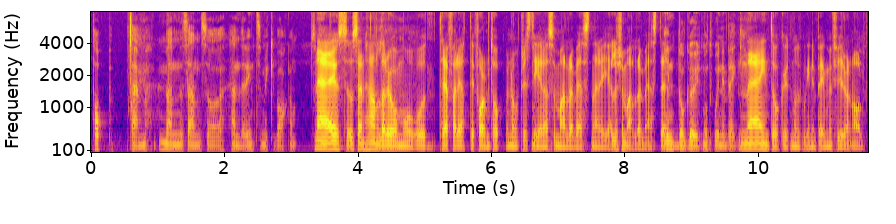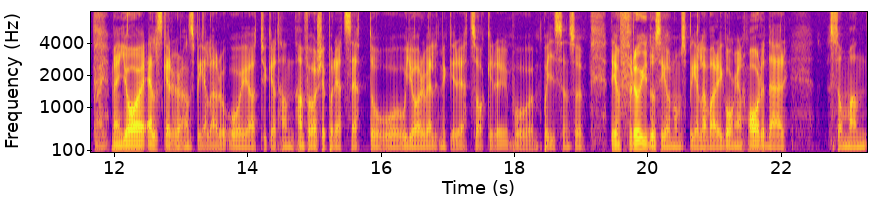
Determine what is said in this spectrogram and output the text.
topp fem. Men sen så händer det inte så mycket bakom. Nej, och sen handlar det om att, att träffa rätt i formtoppen och prestera Mm. som allra bäst när det gäller som allra mest. Inte åka ut mot Winnipeg. Nej, inte åka ut mot Winnipeg med 4-0. Nej. Men jag älskar hur han spelar och och jag tycker att han, han för sig på rätt sätt och, och, och gör väldigt mycket rätt saker på, på isen. Så det är en fröjd att se honom spela varje gång. Han har det där som man,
